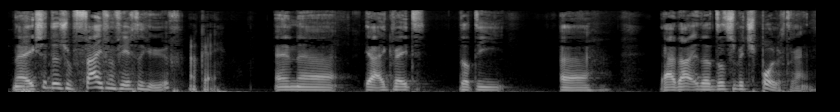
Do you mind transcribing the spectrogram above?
Nee, ik zit dus op 45 uur. Oké. En uh, ja, ik weet dat die... Uh, ja, dat, dat, is een beetje spoilerterrein.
